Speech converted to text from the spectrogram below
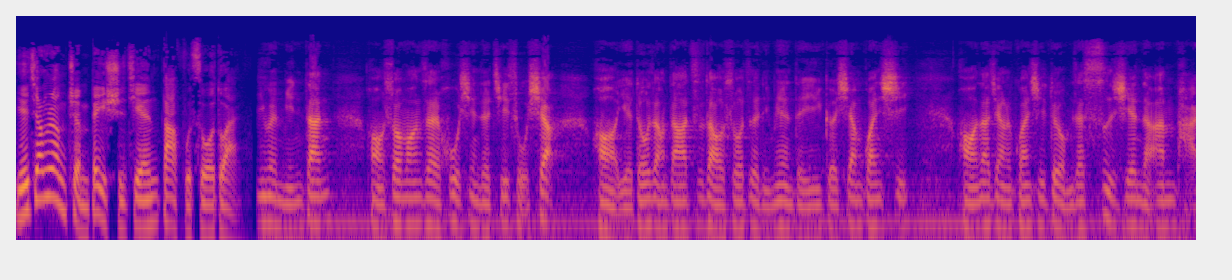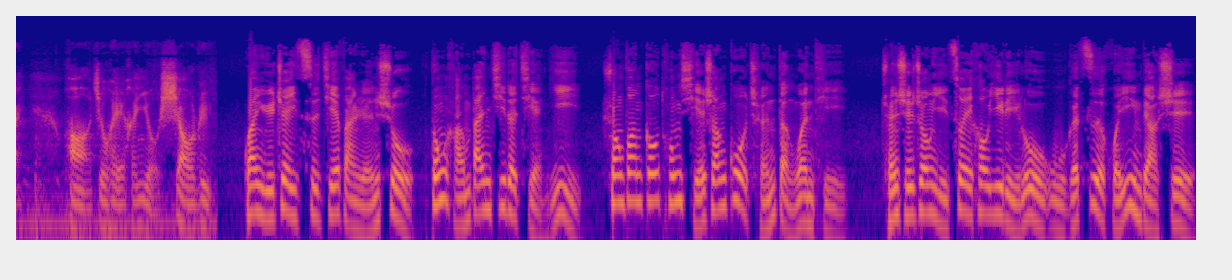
也将让准备时间大幅缩短。因为名单，好双方在互信的基础下，好也都让大家知道说这里面的一个相关系，好那这样的关系对我们在事先的安排，好就会很有效率。关于这一次接返人数，东航班机的检疫。双方沟通协商过程等问题，陈时中以最后一里路五个字回应表示，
